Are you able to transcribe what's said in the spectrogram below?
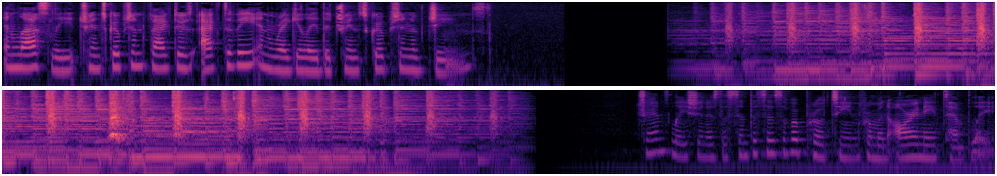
And lastly, transcription factors activate and regulate the transcription of genes. Translation is the synthesis of a protein from an RNA template.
